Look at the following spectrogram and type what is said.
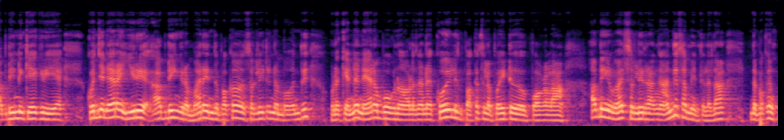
அப்படின்னு கேட்குறியே கொஞ்சம் நேரம் இரு அப்படிங்கிற மாதிரி இந்த பக்கம் சொல்லிவிட்டு நம்ம வந்து உனக்கு என்ன நேரம் போகணும்? அவ்வளோதானே கோயிலுக்கு பக்கத்தில் போயிட்டு போகலாம். அப்படிங்கிற மாதிரி சொல்லிடுறாங்க. அந்த சமயத்தில் தான் இந்த பக்கம்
